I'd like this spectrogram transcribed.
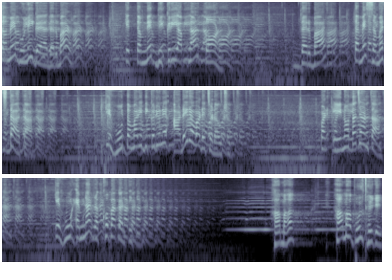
તમે ભૂલી ગયા દરબાર. કે તમને દીકરી આપનાર કોણ? દરબાર તમે સમજતા હતા કે હું તમારી દીકરીઓને આડે રવાડે ચડાવું છું. પણ એ નહોતા જાણતા કે હું એમના રખોપા કરતી હતી. હા માં. હા માં ભૂલ થઈ ગઈ.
